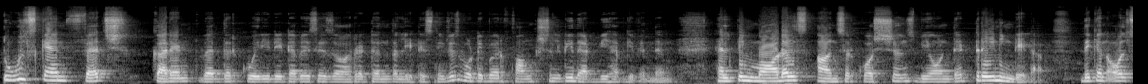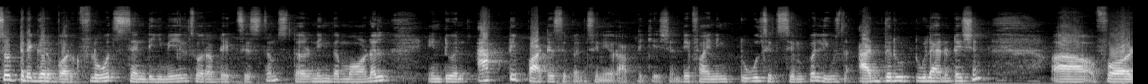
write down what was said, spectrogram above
Tools can fetch current weather query databases or return the latest news whatever functionality that we have given them. Helping models answer questions beyond their training data. They can also trigger workflows send emails or update systems turning the model into an active participant in your application. Defining tools it's simple. Use the at the root tool annotation uh, for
